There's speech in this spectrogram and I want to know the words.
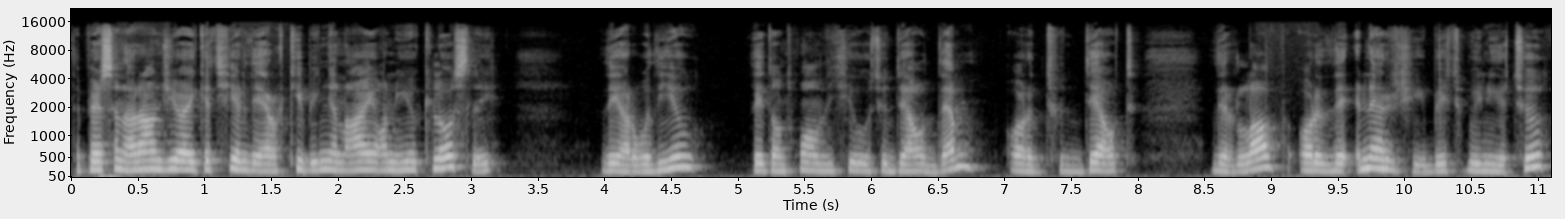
The person around you, I get here, they are keeping an eye on you closely. They are with you, they don't want you to doubt them or to doubt their love or the energy between you two.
